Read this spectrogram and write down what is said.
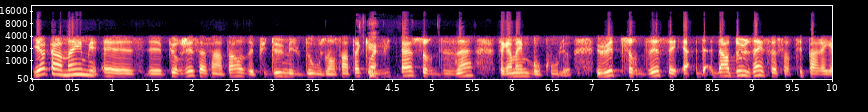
Il a quand même euh, euh, purgé sa sentence depuis 2012. On s'entend que 8 ans sur 10 ans, c'est quand même beaucoup. Là. 8 sur 10, euh, dans deux ans, il serait sorti pareil.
